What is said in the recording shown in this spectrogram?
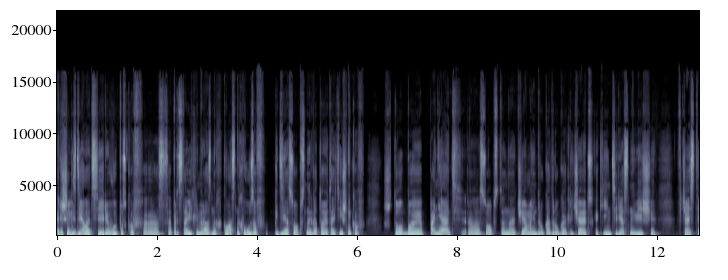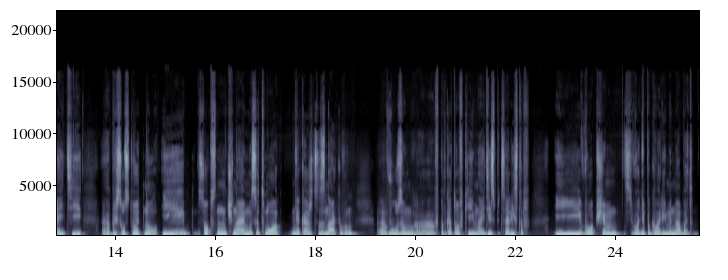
решили сделать серию выпусков э, с представителями разных классных вузов, где, собственно, готовят айтишников, чтобы понять, э, собственно, чем они друг от друга отличаются, какие интересные вещи в части IT э, присутствуют. Ну и, собственно, начинаем мы с ИТМО, мне кажется, знаковым вузом в подготовке именно IT-специалистов. И, в общем, сегодня поговорим именно об этом.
